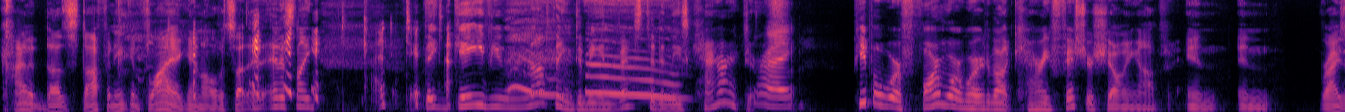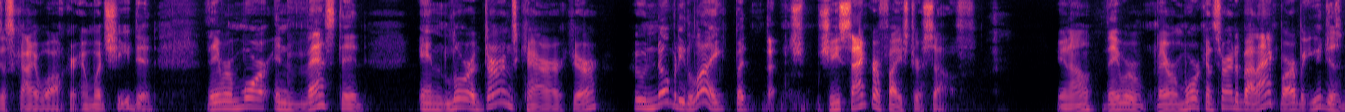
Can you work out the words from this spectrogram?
kind of does stuff, and he can fly again all of a sudden. And, and it's like Kind of do they stuff. gave you nothing to be invested in these characters. Right. People were far more worried about Carrie Fisher showing up in in Rise of Skywalker and what she did. They were more invested in Laura Dern's character, who nobody liked, but she sacrificed herself. You know, they were they were more concerned about Ackbar, but you just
